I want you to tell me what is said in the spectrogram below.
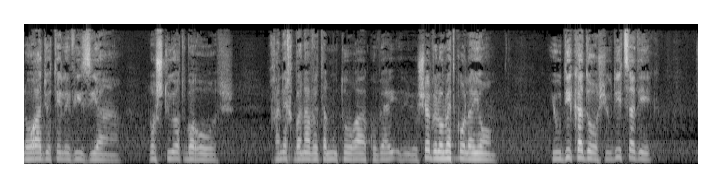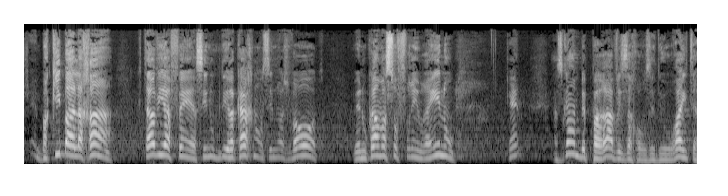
לא רדיו טלוויזיה, לא שטויות בראש, מחנך בניו לתלמוד תורה, קובע, יושב ולומד כל היום, יהודי קדוש, יהודי צדיק, בקיא בהלכה, כתב יפה, עשינו, לקחנו, עשינו השוואות, הבאנו כמה סופרים, ראינו, כן? אז גם בפרה וזכור זה דאורייתא,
